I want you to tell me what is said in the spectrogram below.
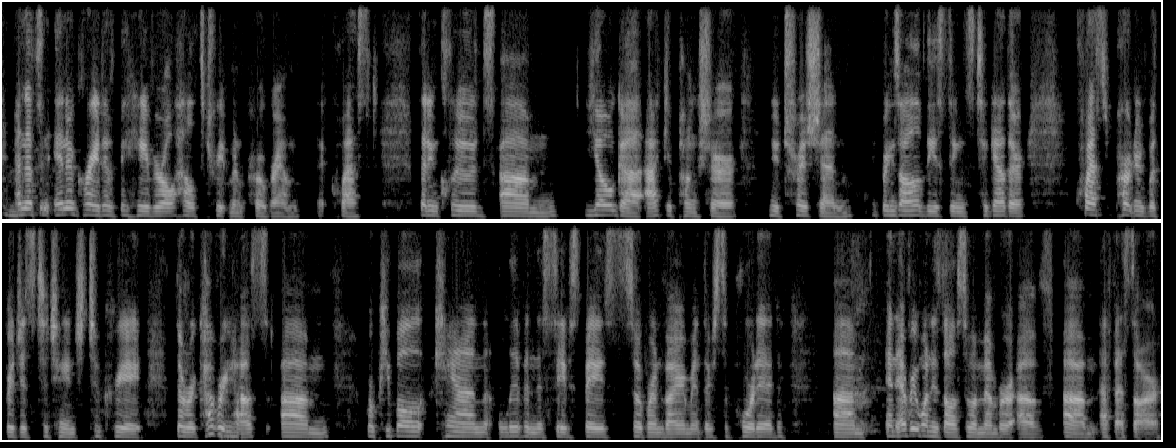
And that's an integrative behavioral health treatment program at Quest that includes um, yoga, acupuncture, nutrition. It brings all of these things together. Quest partnered with Bridges to Change to create the Recovery House, um, where people can live in this safe space, sober environment. They're supported. Um, and everyone is also a member of um, FSR,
